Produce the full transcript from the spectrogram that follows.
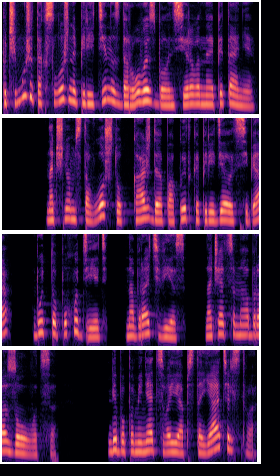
Почему же так сложно перейти на здоровое сбалансированное питание? Начнем с того, что каждая попытка переделать себя, будь то похудеть, набрать вес, начать самообразовываться, либо поменять свои обстоятельства,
